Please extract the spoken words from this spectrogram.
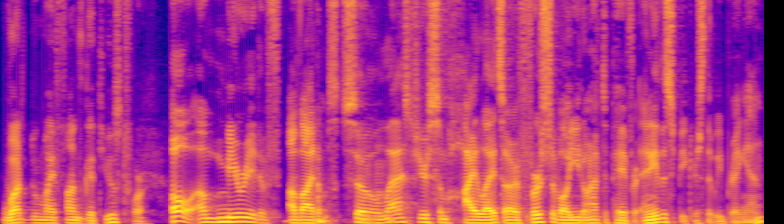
What do my funds get used for? Oh, a myriad of, of items. So last year, some highlights are first of all, you don't have to pay for any of the speakers that we bring in.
